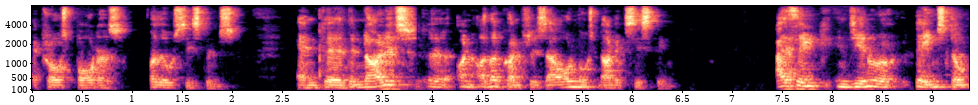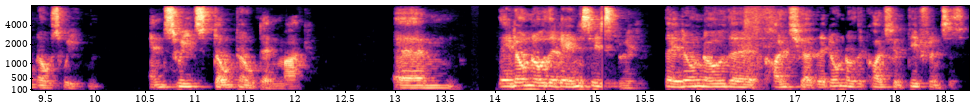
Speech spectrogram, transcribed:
across borders for those systems. And uh, the knowledge uh, on other countries are almost not existing. I think in general, Danes don't know Sweden and Swedes don't know Denmark. Um, they don't know the Danish history. They don't know the culture. They don't know the cultural differences.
